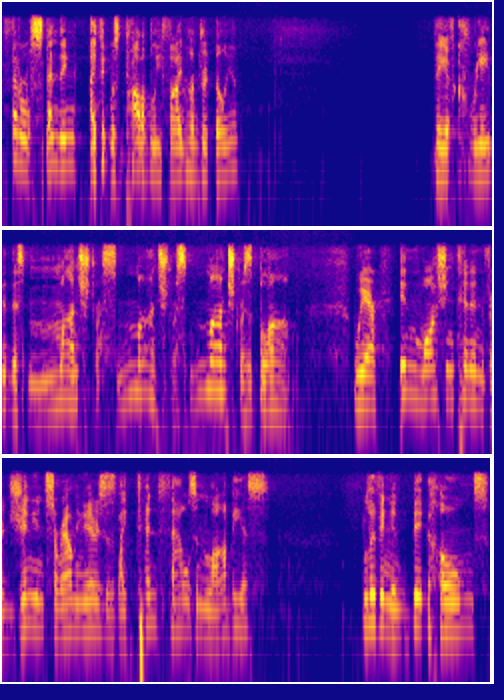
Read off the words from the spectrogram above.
federal spending I think was probably 500 billion? They have created this monstrous, monstrous, monstrous blob where in Washington and Virginia and surrounding areas there's like 10,000 lobbyists living in big homes,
